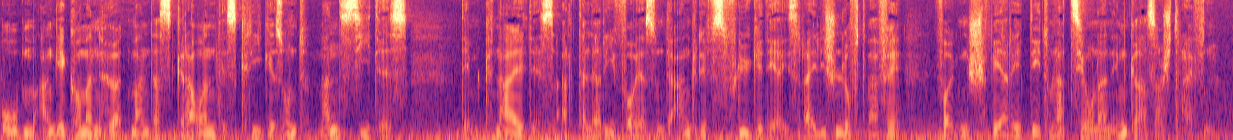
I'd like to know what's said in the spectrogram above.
Oben angekommen hört man das Grauen des Krieges und man sieht es. Dem Knall des Artilleriefeuers und der Angriffsflüge der israelischen Luftwaffe folgen schwere Detonationen im Gazastreifen.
